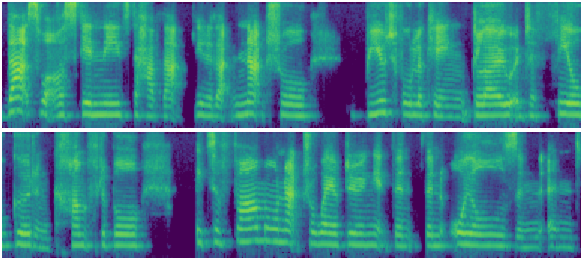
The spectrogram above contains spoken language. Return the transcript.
that's what our skin needs to have that you know that natural beautiful looking glow and to feel good and comfortable it's a far more natural way of doing it than than oils and and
